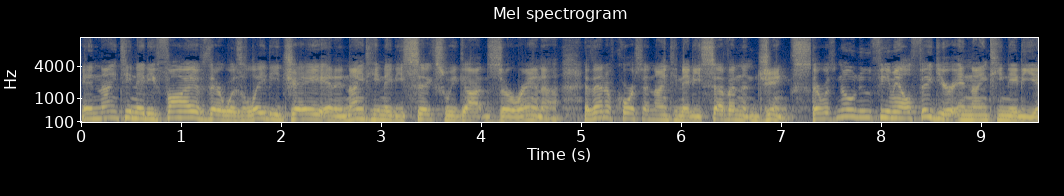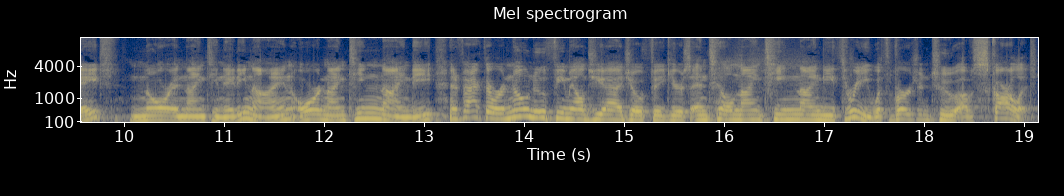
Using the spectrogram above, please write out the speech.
In 1985, there was Lady Jaye, and in 1986, we got Zarana. And then, of course, in 1987, Jinx. There was no new female figure in 1988, nor in 1989, or 1990. In fact, there were no new female G.I. Joe figures until 1993 with version 2 of Scarlett.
